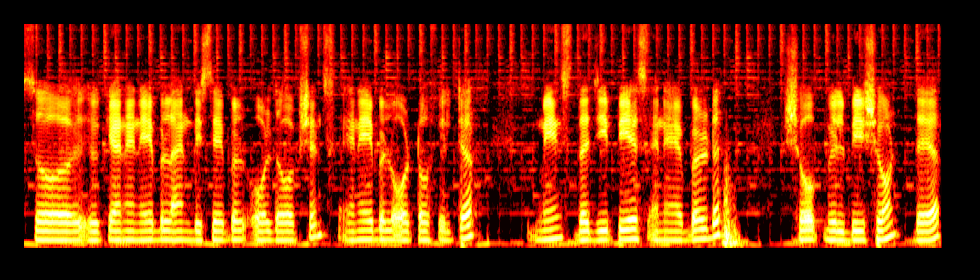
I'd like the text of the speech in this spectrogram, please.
So you can enable and disable all the options. Enable auto filter means the GPS enabled shop will be shown there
